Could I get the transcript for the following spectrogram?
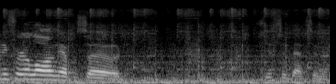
Ready for a long episode. Have said that sooner.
